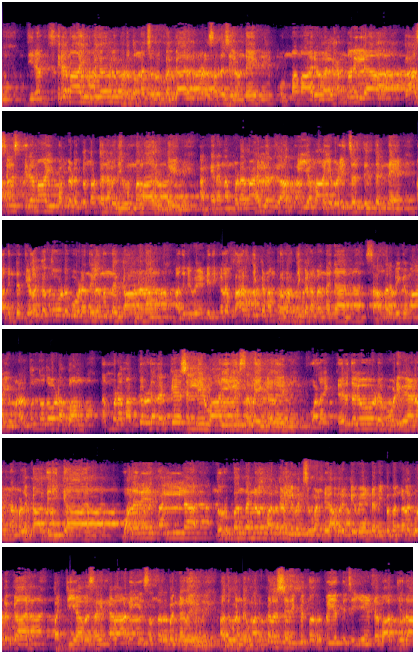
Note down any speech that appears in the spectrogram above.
ദിനം സ്ഥിരമായി ഉപയോഗപ്പെടുത്തുന്ന ചെറുപ്പക്കാർ നമ്മുടെ സദസ്സിലുണ്ട്. ഉമ്മമാരോ അലഹമില്ല ക്ലാസ്സിൽ സ്ഥിരമായി പങ്കെടുക്കുന്ന ഒട്ടനവധി ഉമ്മമാരുണ്ട്. അങ്ങനെ നമ്മുടെ മഹല്ലത്ത് ആത്മീയമായ വെളിച്ചത്തിൽ തന്നെ അതിന്റെ തിളക്കത്തോടുകൂടെ നിലനിന്ന് കാണണം. അതിനുവേണ്ടി നിങ്ങൾ പ്രാർത്ഥിക്കണം പ്രവർത്തിക്കണമെന്ന് ഞാൻ സാന്ദർഭികമായി ഉണർത്തുന്നതോടൊപ്പം നമ്മുടെ മക്കളുടെ വെക്കേഷനിലെ വായ ഈ സമയങ്ങൾ വളരെ കരുതലോട് കൂടി വേണം നമ്മൾ കാത്തിരിക്കാൻ. വളരെ നല്ല നിർബന്ധങ്ങൾ മക്കളിൽ വെച്ചുകൊണ്ട് അവർക്ക് വേണ്ട വിഭവങ്ങൾ കൊടുക്കാൻ പറ്റിയ അവസരങ്ങളാണ് ഈ സന്ദർഭങ്ങൾ. അതുകൊണ്ട് മക്കളെ ശരിക്ക് തർബീയത്ത് ചെയ്യേണ്ട ബാധ്യത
